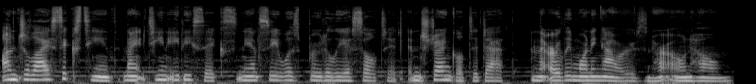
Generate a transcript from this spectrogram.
On July 16, 1986, Nancy was brutally assaulted and strangled to death in the early morning hours in her own home.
